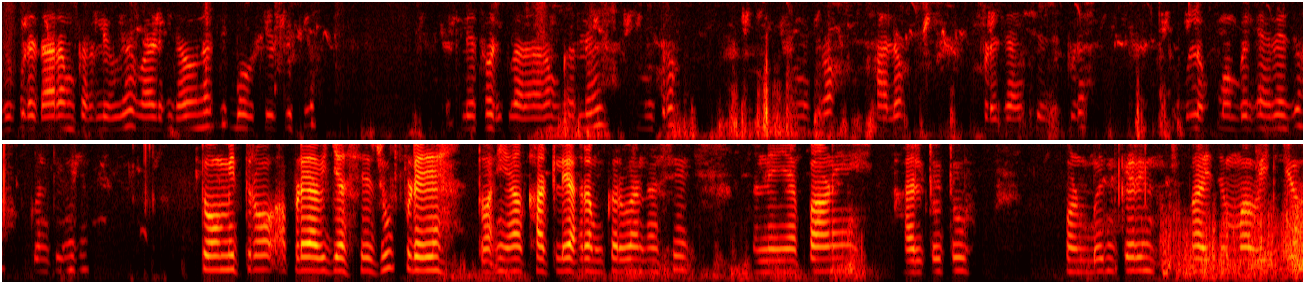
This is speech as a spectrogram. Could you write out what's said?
ઝૂંપડે તો આરામ કરી લેવું છે. વાડી જવું નથી, બહુ સીટું છે. એટલે થોડીક વાર આરામ કરી લઈએ. મિત્રો મિત્રો, હાલો. આપણે જાય છે ઝૂંપડે. બ્લોકમાં બન્યા રહેજો કન્ટિન્યુ તો મિત્રો, આપણે આવી ગયા છે ઝૂંપડે. તો અહીંયા ખાટલે આરામ કરવાના છે. અને અહીંયા પાણી હાલતું હતું. પણ બંધ કરીને ભાઈ જમવા વહી ગયો.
